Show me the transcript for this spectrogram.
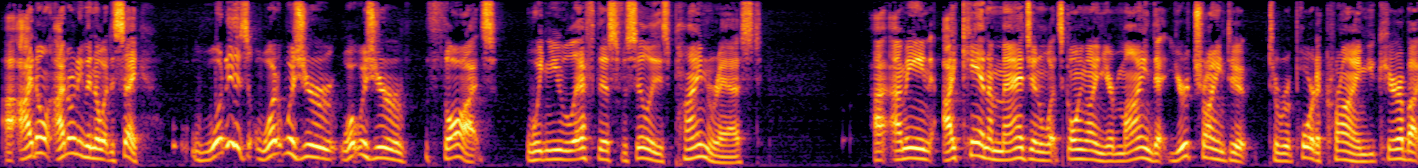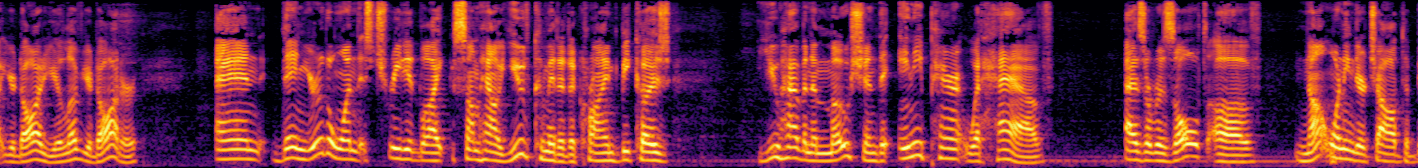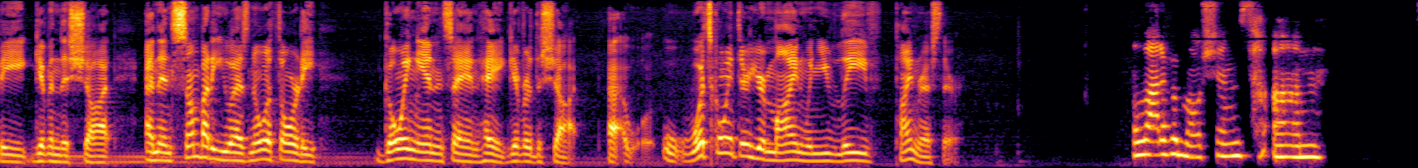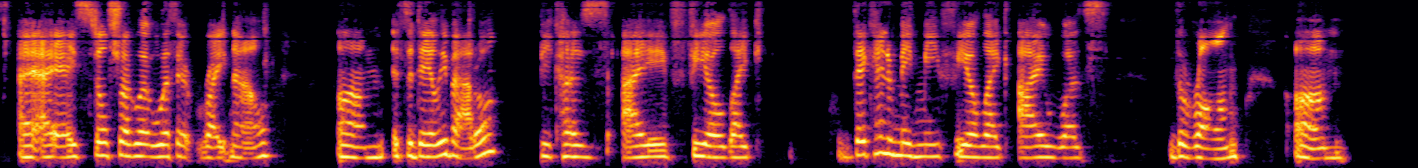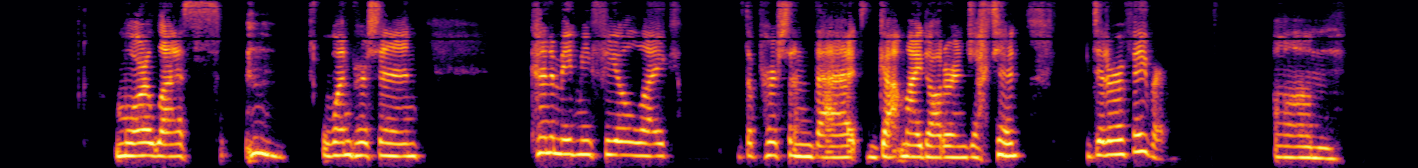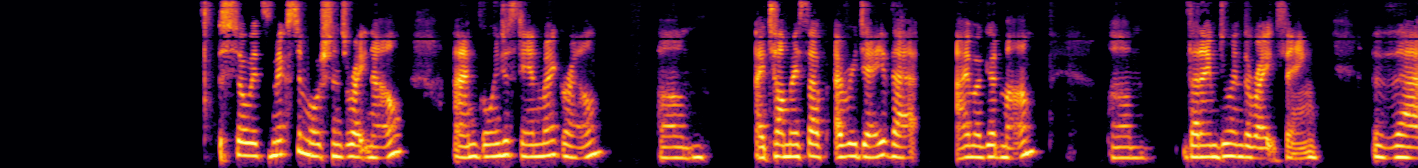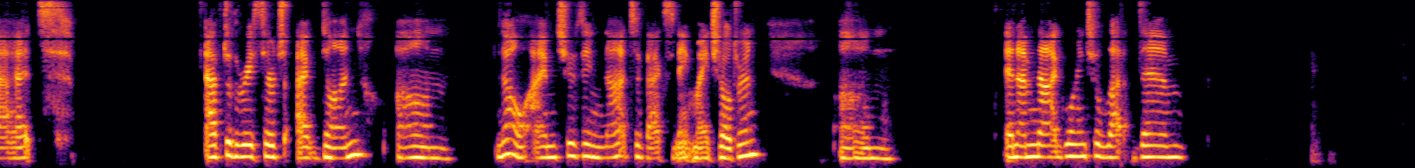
I don't I don't even know what to say. What is what was your what was your thoughts when you left this facility, this Pine Rest? I, I mean, I can't imagine what's going on in your mind that you're trying to to report a crime. You care about your daughter. You love your daughter and then you're the one that's treated like somehow you've committed a crime because you have an emotion that any parent would have as a result of not wanting their child to be given this shot and then somebody who has no authority going in and saying hey give her the shot. Uh, what's going through your mind when you leave pine rest there? A lot of emotions. Um, I, I still struggle with it right now um, it's a daily battle because I feel like they kind of made me feel like I was the wrong. Um, more or less, one person kind of made me feel like the person that got my daughter injected did her a favor. Um, so it's mixed emotions right now. I'm going to stand my ground. Um, I tell myself every day that I'm a good mom, um, that I'm doing the right thing, that after the research I've done, um, no, I'm choosing not to vaccinate my children. Um, and I'm not going to let them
